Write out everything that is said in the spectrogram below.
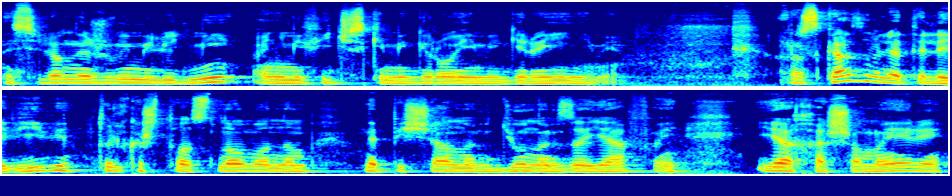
населенной живыми людьми, а не мифическими героями и героинями. Рассказывали о Тель-Авиве, только что основанном на песчаных дюнах за Яфой, и о Хашамере,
